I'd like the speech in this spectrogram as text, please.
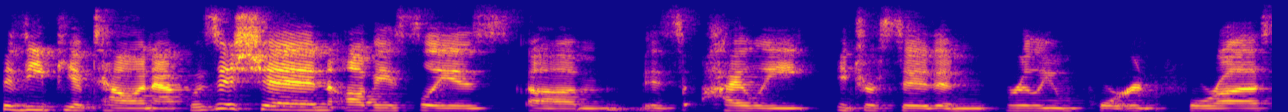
the VP of Talent Acquisition. Obviously, is um, is highly interested and really important for us.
